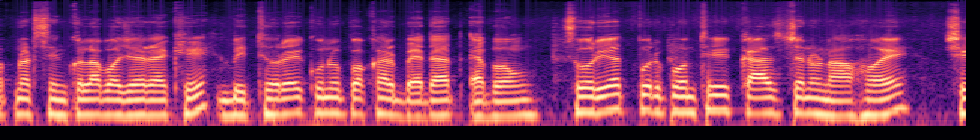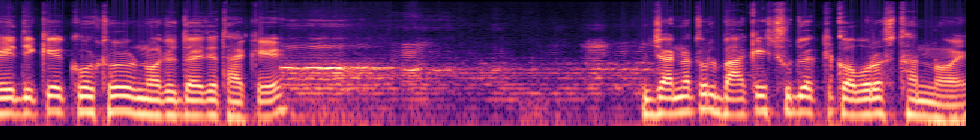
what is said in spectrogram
আপনার শৃঙ্খলা বজায় রাখে। ভিতরে কোনো প্রকার বেদাত এবং শরীয়ত পরিপন্থী কাজ যেন না হয়, সেই দিকে কঠোর নজরদারিতে থাকে। জান্নাতুল বাকি শুধু একটি কবরস্থান নয়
